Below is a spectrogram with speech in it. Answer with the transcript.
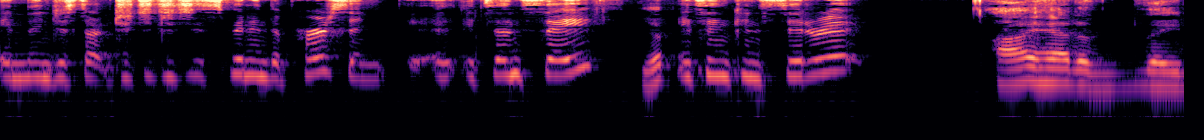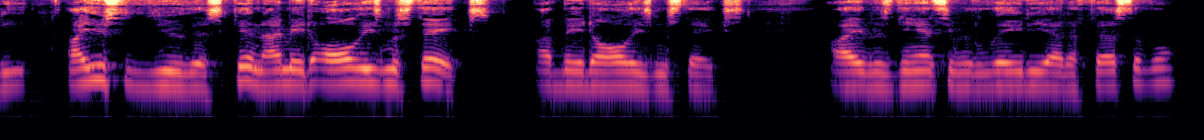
and then just start spinning the person. It's unsafe. Yep. It's inconsiderate. I had a lady. I used to do this again. I made all these mistakes. I've made all these mistakes. I was dancing with a lady at a festival,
